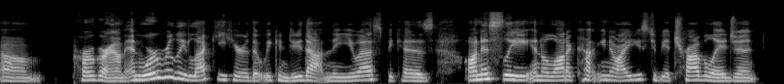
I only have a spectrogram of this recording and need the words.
um program and we're really lucky here that we can do that in the US because honestly in a lot of you know I used to be a travel agent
